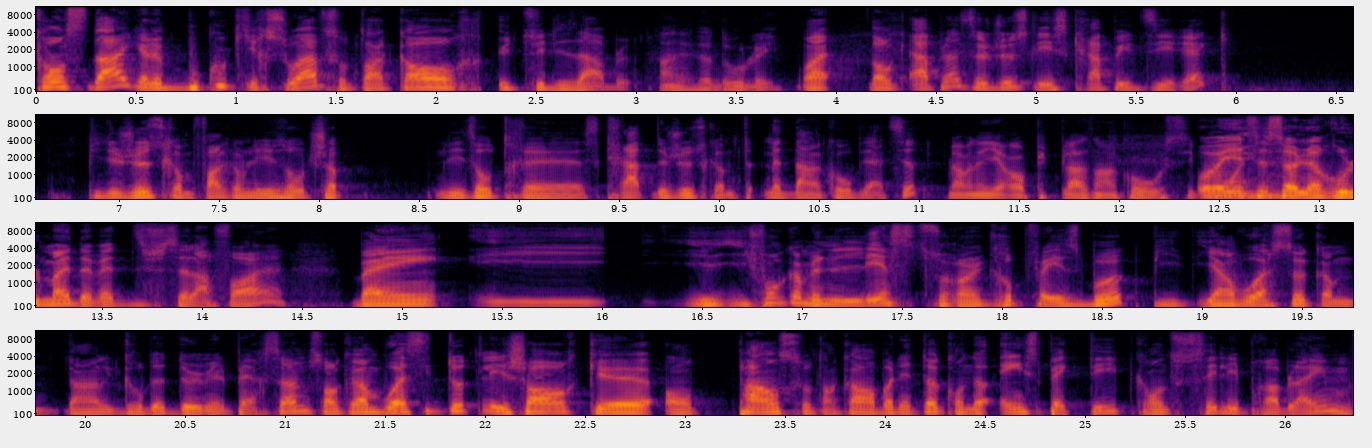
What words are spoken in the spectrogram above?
considèrent qu'il y en a beaucoup qui reçoivent sont encore utilisables. En état de rouler. Ouais. Donc à la place de juste les scraper direct, puis de juste comme faire comme les autres shops, les autres euh, scraps, de juste comme tout mettre dans le cours la titre. Là, maintenant, il n'y aura plus de place dans le cours aussi. Oui, c'est ça. Le roulement devait être difficile à faire. Ben, ils, ils- ils font comme une liste sur un groupe Facebook, puis ils envoient ça comme dans le groupe de 2000 personnes. Ils sont comme voici tous les chars qu'on pense sont encore en bon état, qu'on a inspectés, puis qu'on sait les problèmes.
